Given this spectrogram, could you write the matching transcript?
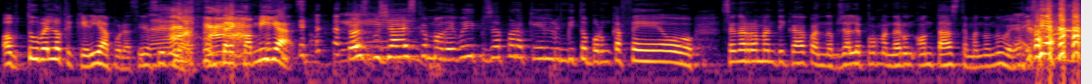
obtuve lo que quería, por así decirlo, entre comillas. Entonces, pues ya es como de, güey, pues ya para qué lo invito por un café o cena romántica cuando pues, ya le puedo mandar un ontas, te mando un nube.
